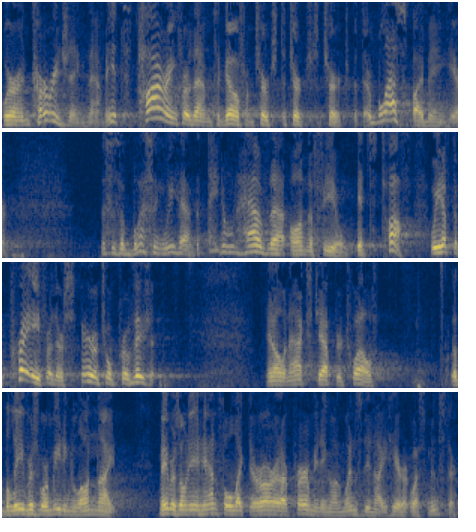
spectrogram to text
We're encouraging them. It's tiring for them to go from church to church to church, but they're blessed by being here. This is a blessing we have, but they don't have that on the field. It's tough. We have to pray for their spiritual provision. You know, in Acts chapter 12, the believers were meeting one night. Maybe there's only a handful like there are at our prayer meeting on Wednesday night here at Westminster.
